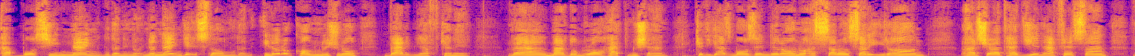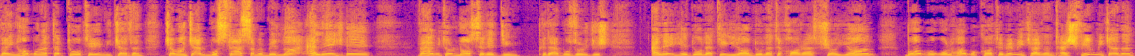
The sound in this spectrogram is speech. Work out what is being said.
عباسی ننگ بودن اینا. اینا ننگ اسلام بودن. اینا رو کانونشون رو برمیافکنه و مردم راحت میشن که دیگه از مازندران و از سراسر ایران هر شود هدیه نفرستن و اینها مرتب توطعه می‌کردن. کمان که المستعصم بالله علیه و همینطور ناصر الدین پدر بزرگش. علیه دولت ایران دولت خارزمشاهیان با مغول ها مکاتبه می‌کردن تشویق می‌کردن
